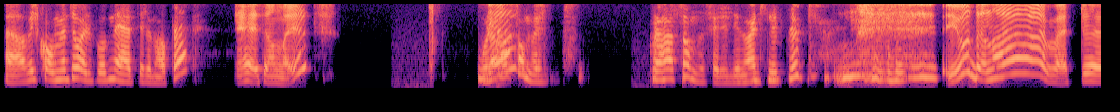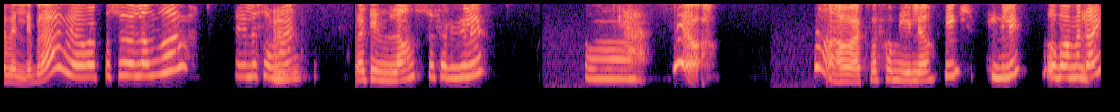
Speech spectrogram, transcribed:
ja, velkommen til Årepodden. Jeg heter Renate. Jeg heter Ann-Marit. Hvordan Ja. sommer... Hvordan har sommerferien din vært, Snupplupp? Jo, den har vært eh, veldig bra. Vi har vært på Sørlandet hele sommeren. Vært innenlands, selvfølgelig. Og ja. Det har vært for familie og hygg. hyggelig. Og hva med deg?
